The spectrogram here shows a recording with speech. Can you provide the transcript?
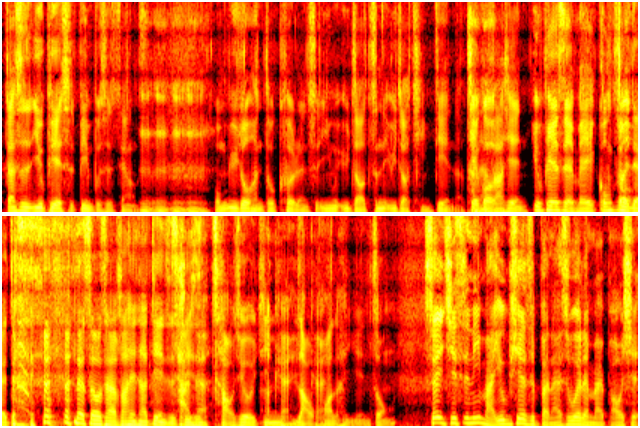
但是 UPS 并不是这样子。嗯嗯嗯，我们遇到很多客人是因为遇到真的遇到停电了，结果发现 UPS 也没工作。对对对，那时候才发现它电池其实早就已经老化的很严重。所以其实你买 UPS 本来是为了买保险，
